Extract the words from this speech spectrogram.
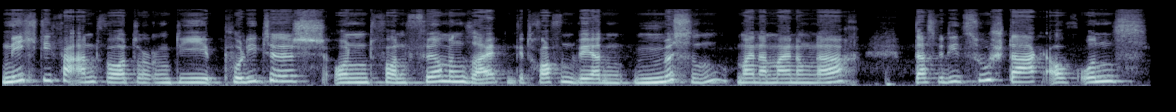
nicht die Verantwortung, die politisch und von Firmenseiten getroffen werden müssen, meiner Meinung nach, dass wir die zu stark auf uns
